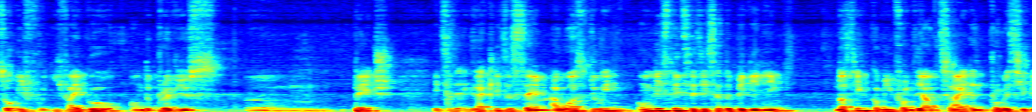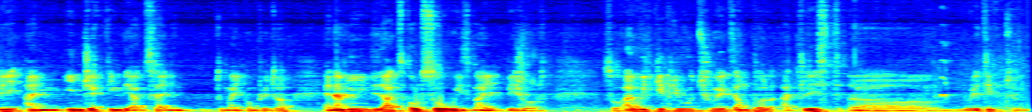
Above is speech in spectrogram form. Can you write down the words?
So if, if I go on the previous um, page, it's exactly the same. I was doing only synthesis at the beginning, nothing coming from the outside, and progressively I'm injecting the outside into my computer. And I'm doing that also with my visuals. So I will give you two examples at least uh, related to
